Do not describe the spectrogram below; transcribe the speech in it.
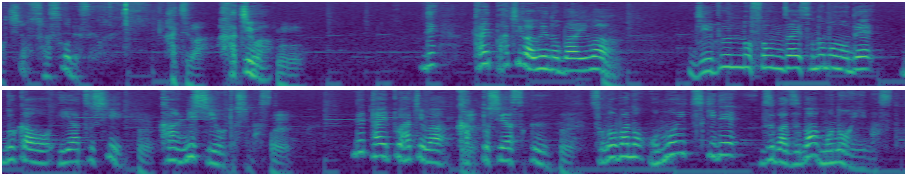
もちろんそりゃそうですよね。8は。8は。うん。でタイプ8が上の場合は、うん自分の存在そのもので部下を威圧しうん。管理しようとします、うん。でタイプ8はカットしやすく、うん。その場の思いつきでズバズバものを言いますと。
